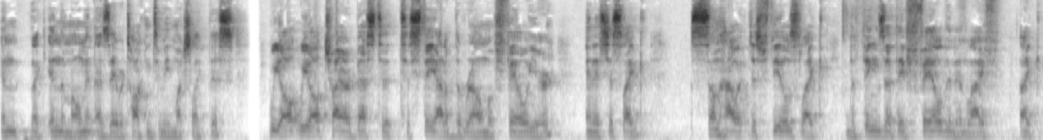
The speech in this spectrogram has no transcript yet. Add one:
in like in the moment as they were talking to me, much like this. We all we all try our best to to stay out of the realm of failure, and it's just like somehow it just feels like the things that they've failed in in life, like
